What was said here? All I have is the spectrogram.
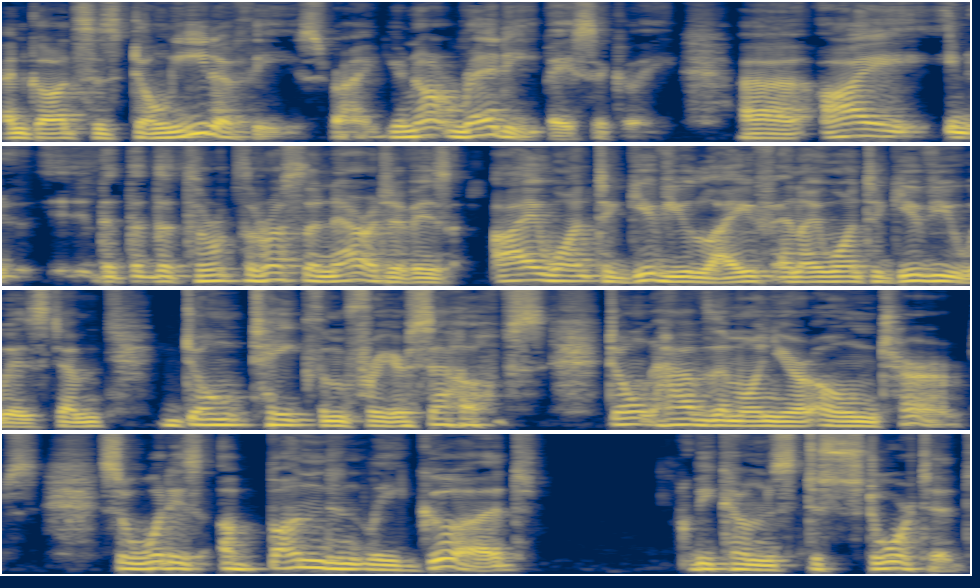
And God says, don't eat of these, right? You're not ready, basically. Uh, I, you know, the, the, the, the rest of the narrative is, I want to give you life and I want to give you wisdom. Don't take them for yourselves. Don't have them on your own terms. So what is abundantly good becomes distorted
